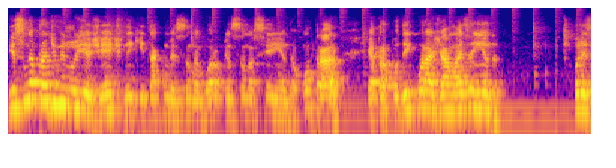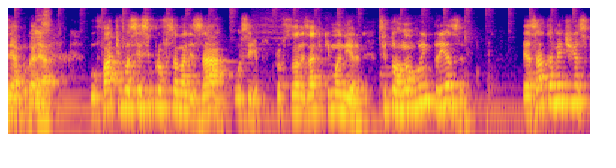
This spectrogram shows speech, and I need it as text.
Isso não é para diminuir a gente, nem quem está começando agora ou pensando assim ainda. Ao contrário, é para poder encorajar mais ainda. Por exemplo, galera, o fato de você se profissionalizar, ou seja, profissionalizar de que maneira? Se tornando uma empresa. Exatamente isso.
